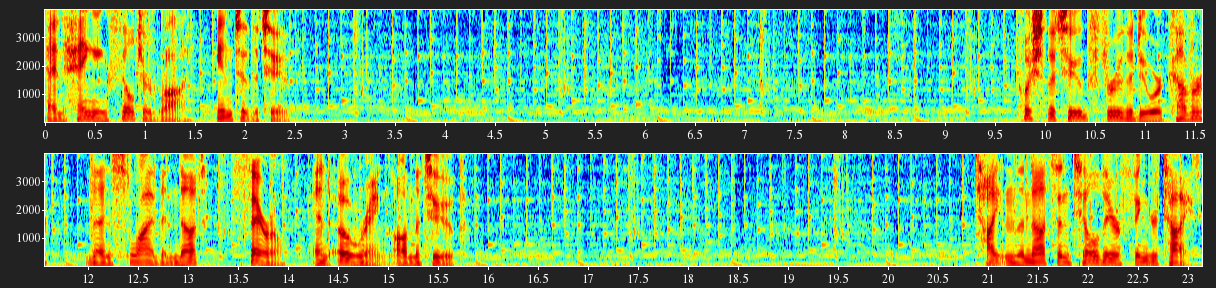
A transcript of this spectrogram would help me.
and hanging filler rod into the tube. Push the tube through the dewar cover, then slide the nut, ferrule, and O-ring on the tube. Tighten the nuts until they're finger tight.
